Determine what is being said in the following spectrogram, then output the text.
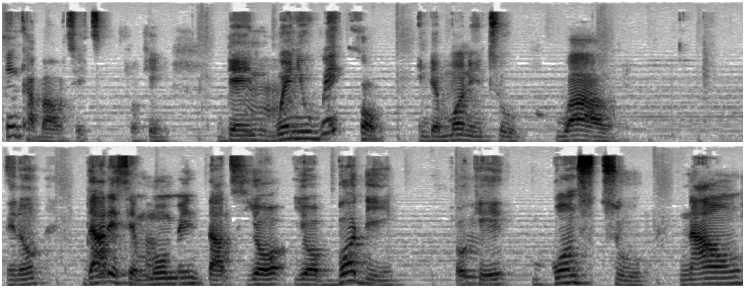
think about it okay then Yeah. when you wake up in the morning too wow you know that is a moment that your your body okay wants to now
